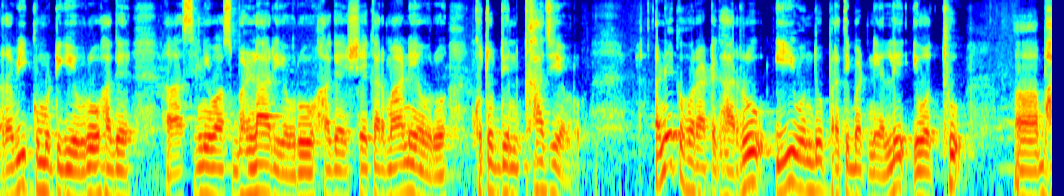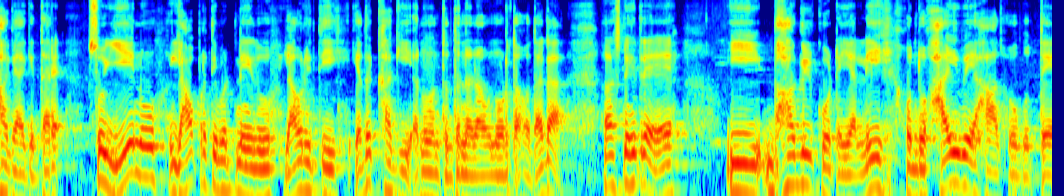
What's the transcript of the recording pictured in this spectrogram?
ರವಿ ಕುಮಟಗಿಯವರು ಹಾಗೆ ಶ್ರೀನಿವಾಸ್ ಬಳ್ಳಾರಿಯವರು ಹಾಗೆ ಶೇಖರ್ ಮಾಣಿಯವರು, ಕುತುಬ್ದೀನ್ ಖಾಜಿಯವರು. ಅನೇಕ ಹೋರಾಟಗಾರರು ಈ ಒಂದು ಪ್ರತಿಭಟನೆಯಲ್ಲಿ ಇವತ್ತು ಭಾಗಿಯಾಗಿದ್ದಾರೆ. ಸೊ ಏನು, ಯಾವ ಪ್ರತಿಭಟನೆ ಇದು, ಯಾವ ರೀತಿ, ಎದಕ್ಕಾಗಿ ಅನ್ನುವಂಥದ್ದನ್ನು ನಾವು ನೋಡ್ತಾ ಹೋದಾಗ ಸ್ನೇಹಿತರೆ, ಈ ಬಾಗಲಕೋಟೆಯಲ್ಲಿ ಒಂದು ಹೈವೇ ಹಾದು ಹೋಗುತ್ತೆ.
